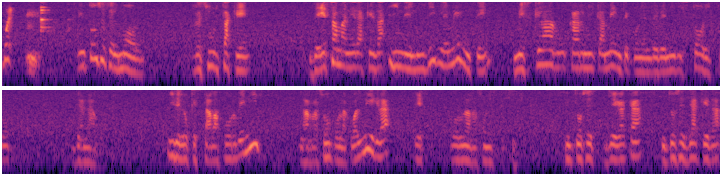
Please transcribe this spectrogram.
Bueno, entonces el moro resulta que de esa manera queda ineludiblemente mezclado kármicamente con el devenir histórico de Anáhuac y de lo que estaba por venir. La razón por la cual migra es por una razón específica. Entonces llega acá, entonces ya queda,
